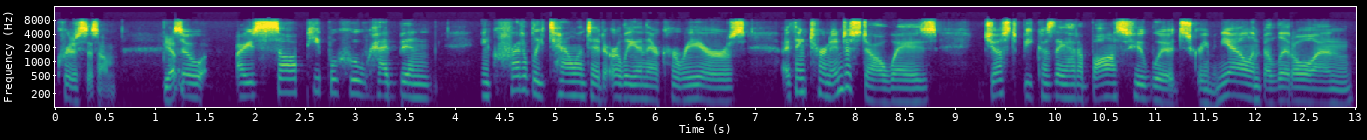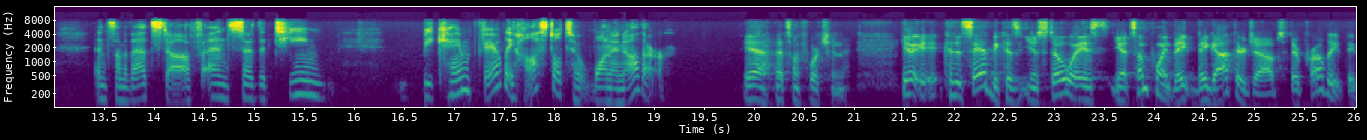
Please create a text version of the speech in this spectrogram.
criticism. Yep. So I saw people who had been incredibly talented early in their careers, I think turn into stowaways just because they had a boss who would scream and yell and belittle and and some of that stuff. And so the team became fairly hostile to one another. Yeah, that's unfortunate. Yeah, because it, it's sad because you know stowaways. You know, at some point they, they got their jobs. They're probably they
